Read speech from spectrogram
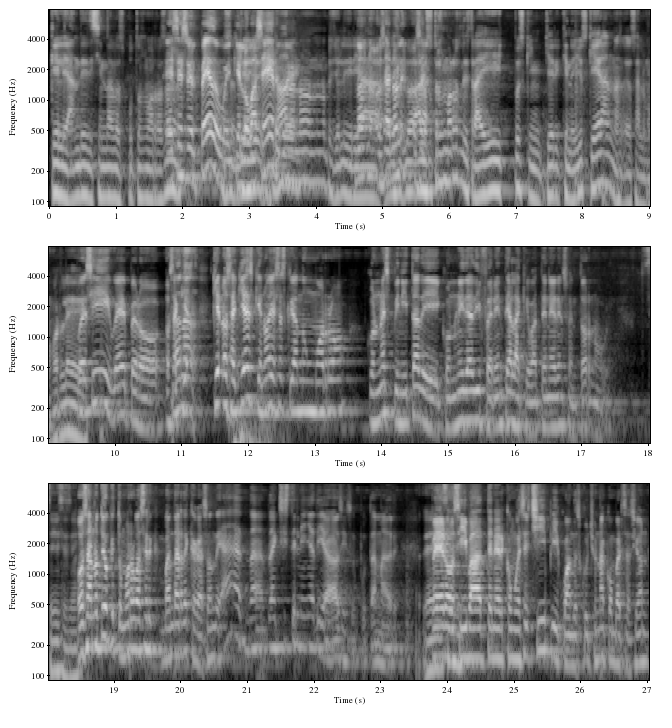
que le ande diciendo a los putos morros. Es eso el pedo, güey, O sea, que yo- lo va a hacer, no, güey. No, no, no, pues yo le diría. No, no, o sea, no le- a sea- los otros morros les trae, pues, quien, quiere, quien ellos quieran. O sea, a lo mejor le. Pues sí, güey, pero. O sea, No, no. o sea, quieres que no, ya estás creando un morro con una espinita de. con una idea diferente a la que va a tener en su entorno, güey. Sí, sí, sí. O sea, no digo que tu morro va a ser, va a andar de cagazón de, ah, no, no existe el niño Dios y su puta madre. Eh, Pero sí. sí. va a tener como ese chip y cuando escuche una conversación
